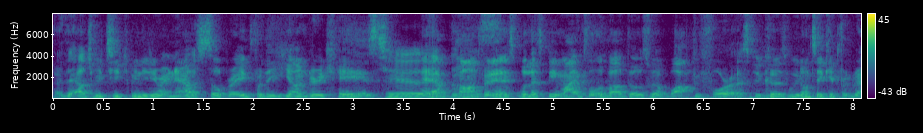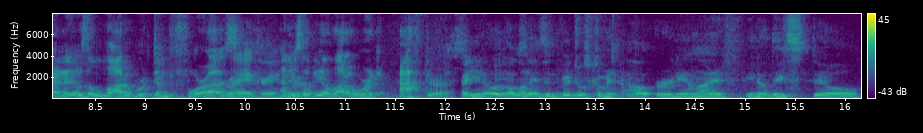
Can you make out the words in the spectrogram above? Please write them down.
the LGBT community right now is so brave for the younger gays. Dude, they have these- confidence, but let's be mindful about those who have walked before us because we don't take it for granted. There was a lot of work done before us. I agree. And there's going to be a lot of work after us. And you know, a lot of these individuals coming out early in life, you know, they still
